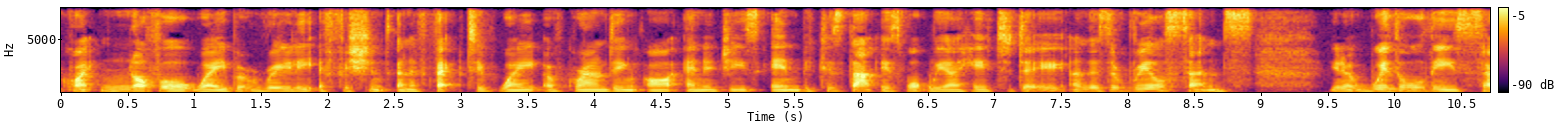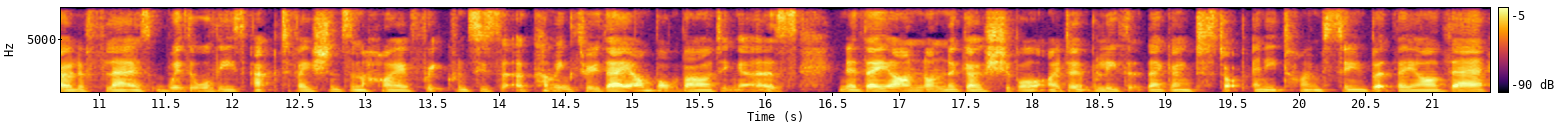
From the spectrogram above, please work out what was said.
quite novel way, but really efficient and effective way of grounding our energies in because that is what we are here to do. And there's a real sense, you know, with all these solar flares, with all these activations and higher frequencies that are coming through, they are bombarding us. You know, they are non negotiable. I don't believe that they're going to stop anytime soon, but they are there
